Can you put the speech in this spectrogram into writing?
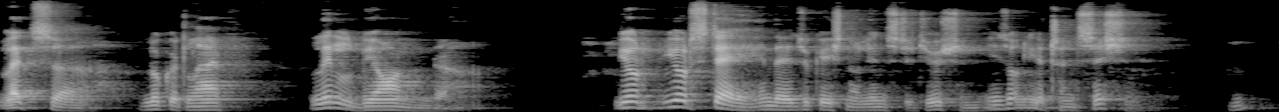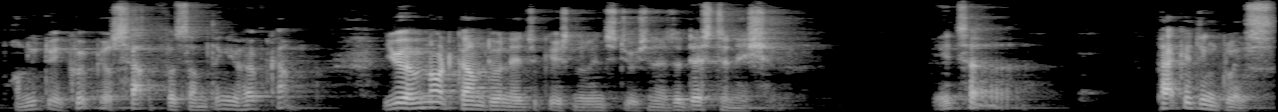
Let's uh, look at life little beyond uh, your… your stay in the educational institution is only a transition, hmm? only to equip yourself for something you have come. You have not come to an educational institution as a destination. It's a packaging place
